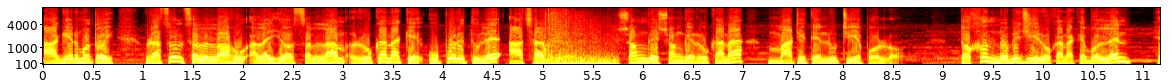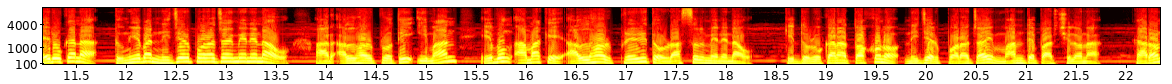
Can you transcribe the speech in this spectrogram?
আগের মতোই রাসুল সাল্লাহু আলাইসাল্লাম রুকানাকে উপরে তুলে আছাড় দিল। সঙ্গে সঙ্গে রোকানা মাটিতে লুটিয়ে পড়ল। তখন নবীজি রোকানাকে বললেন, হে রোকানা, তুমি এবার নিজের পরাজয় মেনে নাও আর আল্লাহর প্রতি ইমান এবং আমাকে আল্লাহর প্রেরিত রাসুল মেনে নাও। কিন্তু রোকানা তখনও নিজের পরাজয় মানতে পারছিল না, কারণ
